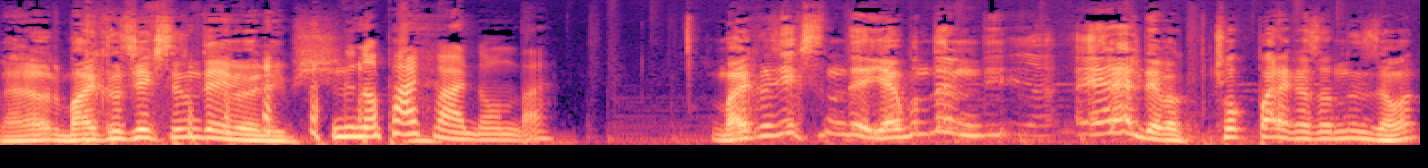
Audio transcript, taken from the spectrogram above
ben alırım. Michael Jackson'ın da evi öyleymiş. Luna Park vardı onda. Michael Jackson da ya bunların herhalde bak çok para kazandığın zaman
